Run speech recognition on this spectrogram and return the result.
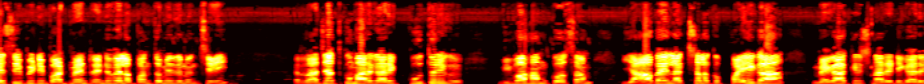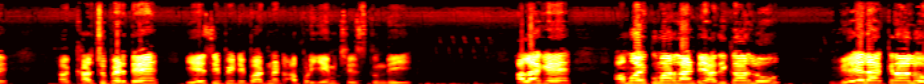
ఏసీపీ డిపార్ట్మెంట్ రెండు వేల పంతొమ్మిది నుంచి రజత్ కుమార్ గారి కూతురి వివాహం కోసం యాభై లక్షలకు పైగా మెగా కృష్ణారెడ్డి గారి ఖర్చు పెడితే ఏసీపీ డిపార్ట్మెంట్ అప్పుడు ఏమి చేస్తుంది? అలాగే అమోయ్ కుమార్ లాంటి అధికారులు వేల ఎకరాలు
